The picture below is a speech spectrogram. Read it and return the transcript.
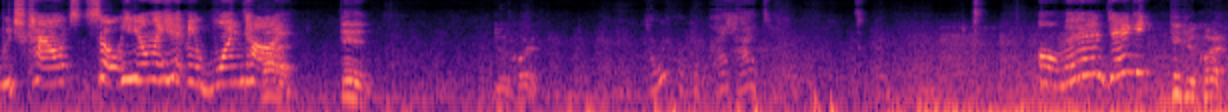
which counts. So he only hit me one time. But did you record it? I recorded. I had to. Oh man, dang it! Did you record it?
